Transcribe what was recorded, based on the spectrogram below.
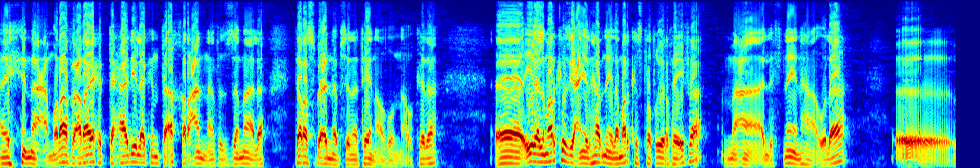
أي نعم. رافع رايح اتحادي لكن تأخر عنا في الزمالة. درس بعدنا بسنتين أظن أو كذا. آه إلى المركز يعني ذهبنا إلى مركز تطوير فيفا مع الاثنين هؤلاء. آه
